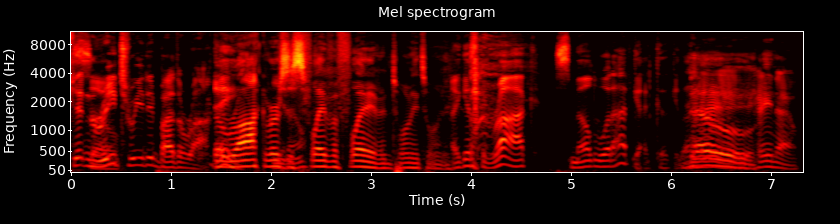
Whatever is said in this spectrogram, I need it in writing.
Getting So- retweeted by The Rock. The Hey, Rock you versus know. Flava Flav in 2020. I guess The Rock smelled what I've got cooking. Hey, hey now.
